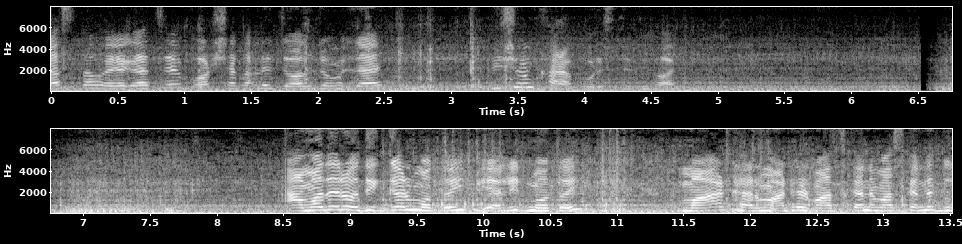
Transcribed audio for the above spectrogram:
রাস্তা হয়ে গেছে বর্ষাকালে জল জমে যায় ভীষণ খারাপ পরিস্থিতি হয়। আমাদের অধিজ্ঞার মতোই পিয়ালির মতোই মাঠ আর মাঠের মাঝখানে মাঝখানে দু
